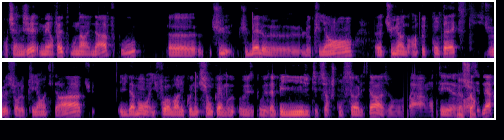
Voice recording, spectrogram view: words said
pour, challenger. Mais en fait, on a une app où euh, tu, tu mets le, le client, euh, tu mets un, peu de contexte, si tu veux, sur le client, etc. Tu, évidemment, il faut avoir les connexions quand même aux, aux API, du type Search Console, etc. On va pas inventer euh, de l'air.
